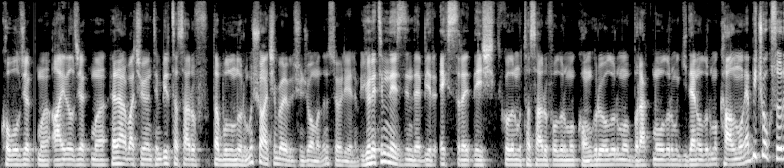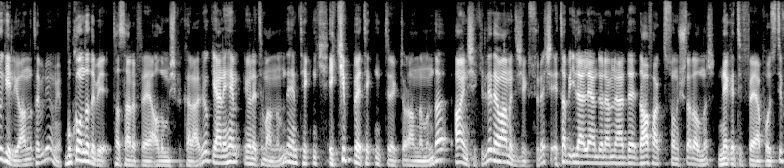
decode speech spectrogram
kovulacak mı, ayrılacak mı? Fenerbahçe yönetimi bir tasarrufta bulunur mu? Şu an için böyle bir düşünce olmadığını söyleyelim. Yönetim nezdinde bir ekstra değişiklik olur mu, tasarruf olur mu, kongre olur mu, bırakma olur mu, giden olur mu, kalma Ya birçok soru geliyor anlatabiliyor muyum? Bu konuda da bir tasarruf veya alınmış bir karar yok. Yani hem yönetim anlamında hem teknik ekip ve teknik direktör anlamında aynı şekilde devam edecek süreç. E tabi ilerleyen dönemlerde daha farklı sonuçlar alınır. Negatif veya pozitif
